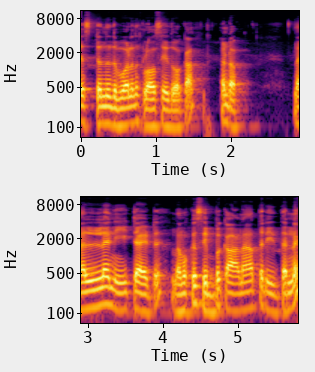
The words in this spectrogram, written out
ജസ്റ്റ് ഒന്ന് ഇതുപോലെ ഒന്ന് ക്ലോസ് ചെയ്ത് നോക്കാം. കണ്ടോ? നല്ല നീറ്റായിട്ട് നമുക്ക് സിബ് കാണാത്ത രീതിയിൽ തന്നെ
